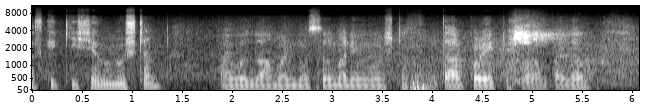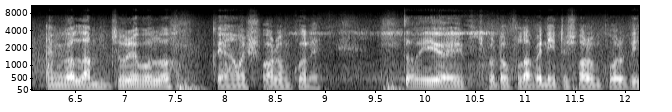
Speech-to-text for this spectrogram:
আজকে কিসের অনুষ্ঠান? আমি বলল আমার মুসলমানের অনুষ্ঠান। তারপরে একটু শরম পাইলো। আমি বললাম জোরে বলো আমার শরম করে? তো এই এই ছোট ফ্লাপেন একটু শরম করবি।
